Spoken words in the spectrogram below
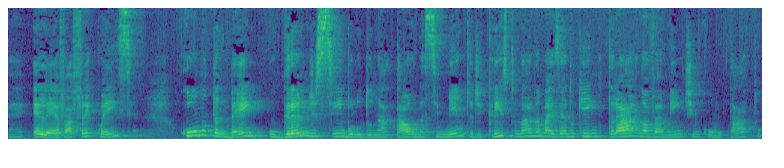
né, eleva a frequência, como também o grande símbolo do Natal, o nascimento de Cristo, nada mais é do que entrar novamente em contato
